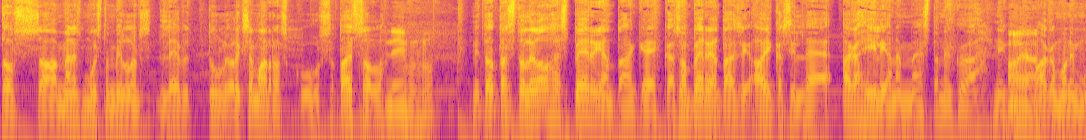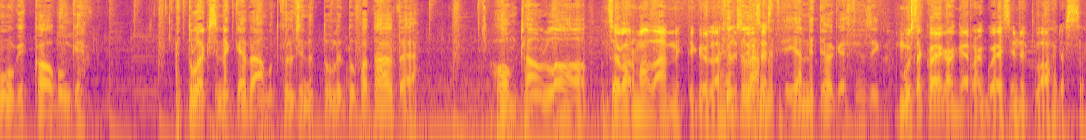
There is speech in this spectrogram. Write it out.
tossa, mä en edes muista milloin se levyt tuli. Oliko se marraskuussa? Taisi olla. Niin. Mhm. Mm-hmm. Niin tota, sit oli Lahdessa perjantain keikka. Se on perjantaisin aika silleen, aika hiljainen mesta nykyään. Niin kuin jaa. aika moni muukin kaupunki. Et tuleeko sinne ketään, mutta kyllä sinne tuli tupa täyteen. Hometown Love. Se varmaan lämmitti kyllä Kyllä se lämmitti, jännitti oikeasti ihan sika. Muistatko ekan kerran, kun esiinnyt Lahdessa?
